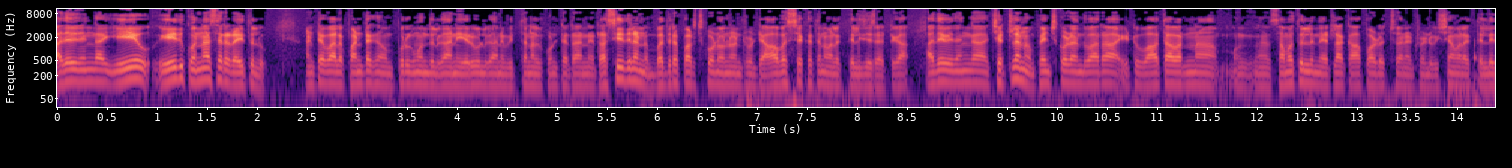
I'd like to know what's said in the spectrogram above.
అదేవిధంగా ఏ ఏది కొన్నా సరే రైతులు. అంటే వాళ్ళ పంట పురుగు మందులు కానీ ఎరువులు కానీ విత్తనాలు కొంటే రాని రసీదులను భద్రపరచుకోవడం ఉన్నటువంటి ఆవశ్యకతను వాళ్ళకి తెలియజేసేట్టుగా అదేవిధంగా చెట్లను పెంచుకోవడం ద్వారా ఇటు వాతావరణ మ, సమతుల్యతను ఎట్లా కాపాడొచ్చు అనేటువంటి విషయం వాళ్ళకి తెలియజేసే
